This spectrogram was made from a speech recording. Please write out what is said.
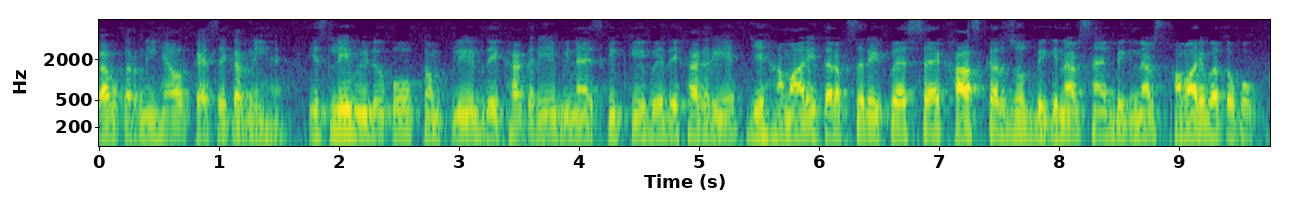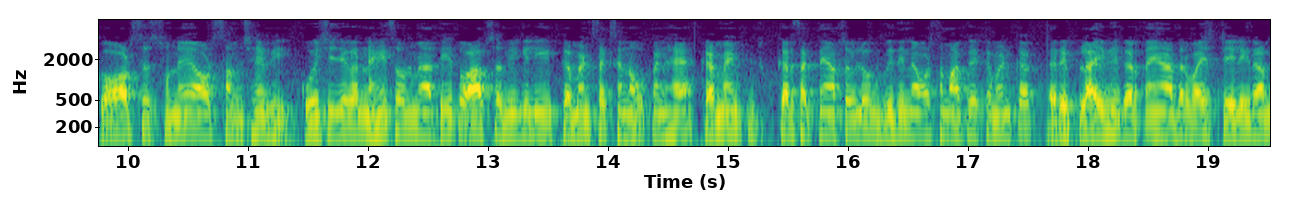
कब करनी है और कैसे करनी है। इसलिए वीडियो को कंप्लीट देखा करिए, बिना स्किप किए हुए देखा करिए। ये हमारी तरफ़ से रिक्वेस्ट है, खासकर जो बिगिनर्स हैं। बिगिनर्स हमारी बातों को गौर से सुने और समझे भी। कोई चीज़ अगर नहीं समझ में आती है तो आप सभी के लिए कमेंट सेक्शन ओपन है। कमेंट कर कर सकते हैं आप सभी लोग। विद इन आवर्स हम आपके कमेंट का रिप्लाई भी करते हैं। अदरवाइज़ टेलीग्राम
